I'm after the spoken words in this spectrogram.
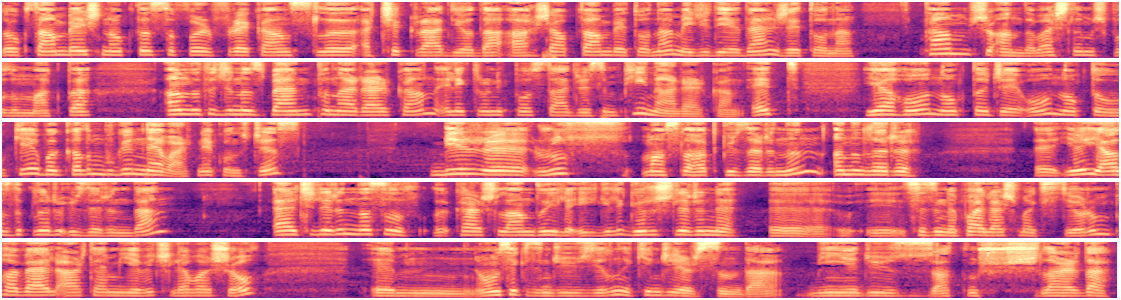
95.0 frekanslı açık radyoda ahşaptan betona, mecidiyeden jetona. Tam şu anda başlamış bulunmakta. Anlatıcınız ben Pınar Erkan. Elektronik posta adresim pinarerkan.yahoo.co.uk Bakalım bugün ne var, ne konuşacağız? Bir e, Rus maslahat güzarının anıları ve yazdıkları üzerinden elçilerin nasıl karşılandığı ile ilgili görüşlerini e, e, sizinle paylaşmak istiyorum. Pavel Artemyevich Levashov 18. yüzyılın ikinci yarısında 1760'larda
